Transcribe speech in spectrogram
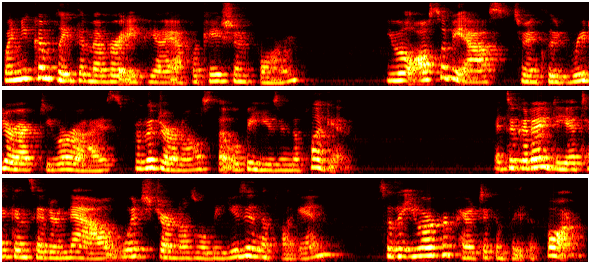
When you complete the Member API application form, you will also be asked to include redirect URIs for the journals that will be using the plugin. It's a good idea to consider now which journals will be using the plugin so that you are prepared to complete the form.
